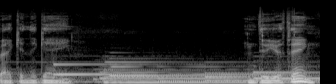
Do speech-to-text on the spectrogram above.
Back in the game and do your thing.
